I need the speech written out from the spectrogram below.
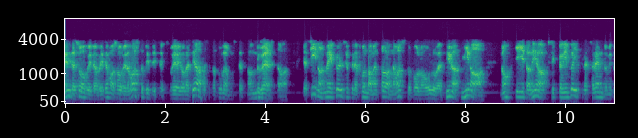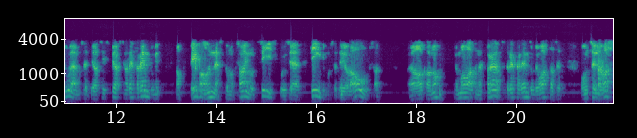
nende soovile või tema soovile vastupidiseks või ei ole teada seda tulemust, et on lõhestavad. ja siin on meil küll niisugune fundamentaalne vastuvoolu, et nimelt mina noh, kiidan heaks ikkagi kõik referendumi tulemused ja siis peaksime referendumit noh, ebaõnnestunuks ainult siis, kui see tingimused ei ole ausad. aga noh, ma vaatan, et praegused referendumi vastased on selle vastu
